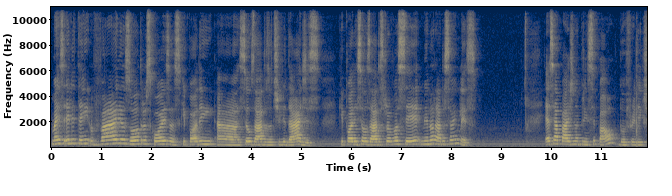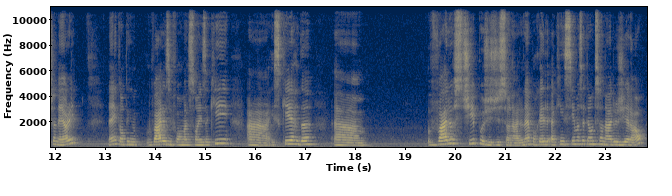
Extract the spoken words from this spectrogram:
mas ele tem várias outras coisas que podem uh, ser usadas, atividades que podem ser usadas para você melhorar o seu inglês. Essa é a página principal do Free Dictionary, né? então tem várias informações aqui, à esquerda, vários tipos de dicionário, né? porque aqui em cima você tem um dicionário geral,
